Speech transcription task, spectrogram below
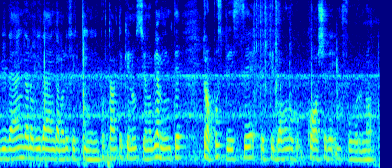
vi vengano vi vengano le fettine. L'importante è che non siano ovviamente troppo spesse perché devono cuocere in forno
